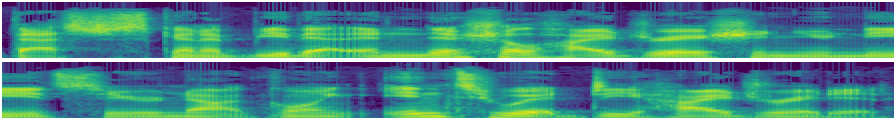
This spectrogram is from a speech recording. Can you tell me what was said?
That's just going to be that initial hydration you need so you're not going into it dehydrated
